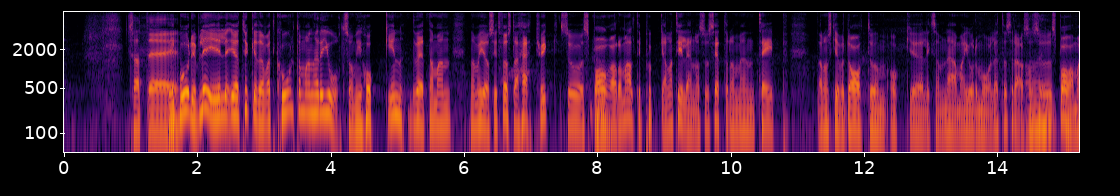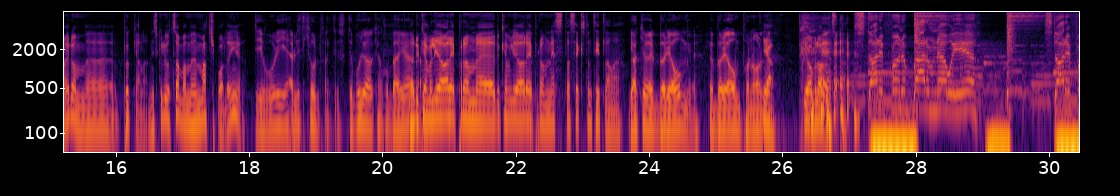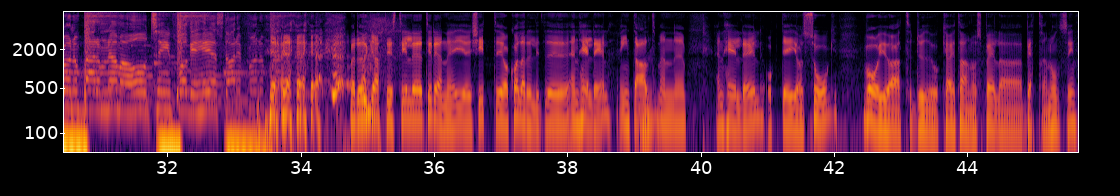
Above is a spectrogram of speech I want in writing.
Så att... Eh, Det borde bli, jag tycker det har varit coolt om man hade gjort som i hockeyn. Du vet när man, när man gör sitt första hattrick så sparar Mm. de alltid puckarna till en och så sätter de en tejp där de skriver datum och eh, liksom när man gjorde målet och sådär. Så, så sparar man ju de eh, puckarna. Ni skulle gjort samma med matchbollen ju. Det vore jävligt coolt faktiskt. Det borde jag kanske börja göra. Men du kan väl göra det på de, eh, du kan väl göra det på de nästa 16 titlarna? Jag kan väl börja om ju. Jag börjar om på noll. Ja, jag vill ha nästa. Started from the bottom, now bottom, my whole team fucking here. Started from the Men du, grattis till, eh, till den. Eh, Shit, jag kollade lite, eh, en hel del. Inte allt, men eh, en hel del. Och det jag såg var ju att du och Cayetano spelar bättre än någonsin.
